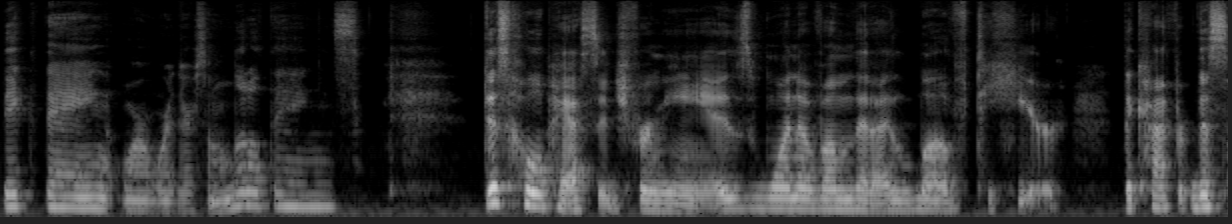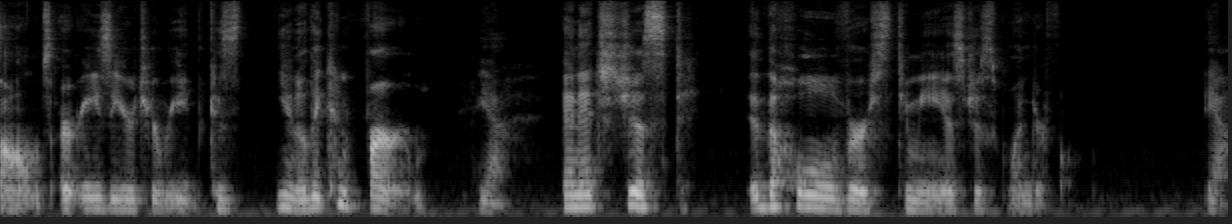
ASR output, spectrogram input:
big thing, or were there some little things? this whole passage for me is one of them that I love to hear. The conf- the Psalms are easier to read because you know they confirm, Yeah. and it's just the whole verse to me is just wonderful. Yeah.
